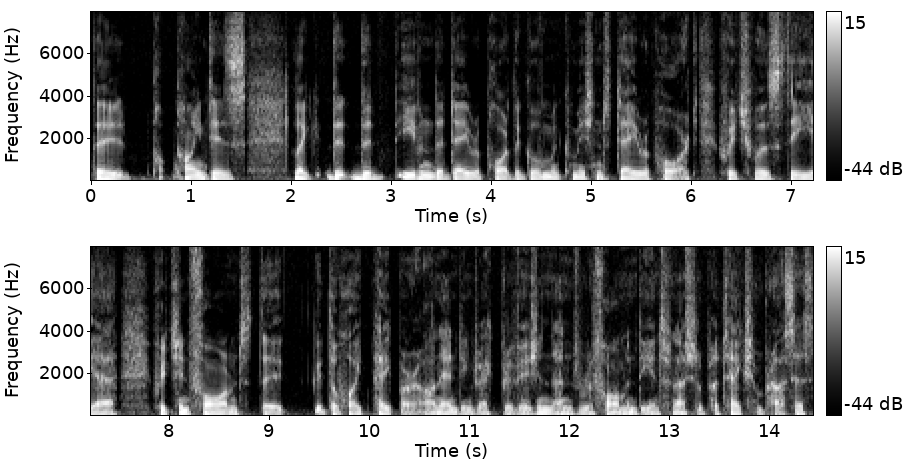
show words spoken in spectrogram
The point is, like the the even the day report, the government commissioned day report, which was the uh, which informed the the white paper on ending direct provision and reforming the international protection process,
